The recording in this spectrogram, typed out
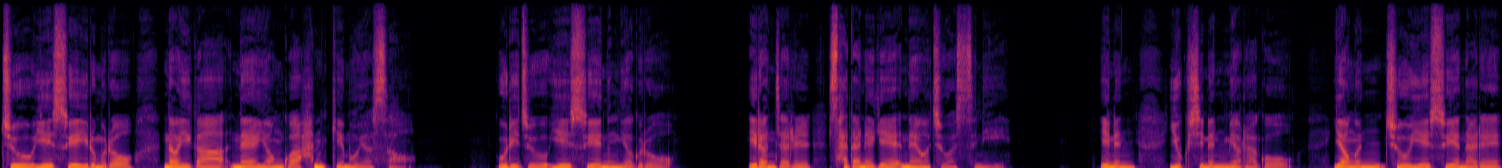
주 예수의 이름으로 너희가 내 영과 함께 모여서 우리 주 예수의 능력으로 이런 자를 사단에게 내어 주었으니 이는 육신은 멸하고 영은 주 예수의 날에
